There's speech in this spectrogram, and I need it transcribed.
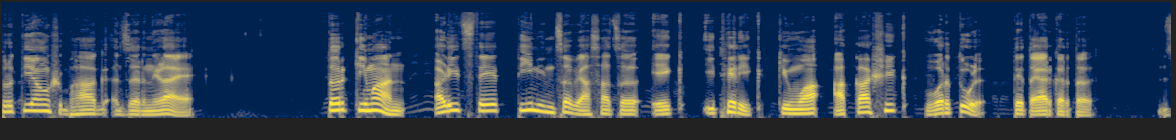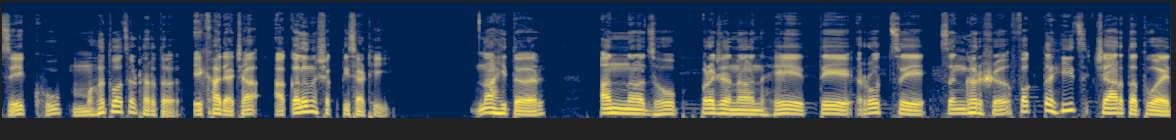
तृतीयांश भाग जर निळा आहे तर किमान अडीच ते तीन इंच व्यासाचं एक इथेरिक किंवा आकाशिक वर्तुळ ते तयार करतं जे खूप महत्वाचं ठरतं एखाद्याच्या आकलन शक्तीसाठी. नाहीतर अन्न झोप प्रजनन हे ते रोजचे संघर्ष फक्त हीच चार तत्व आहेत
